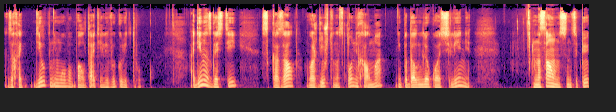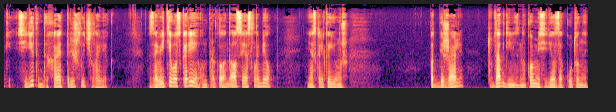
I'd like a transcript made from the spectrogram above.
заходил к нему поболтать или выкурить трубку. Один из гостей сказал вождю, что на склоне холма, неподалеку от селения, на самом санцепёке сидит и отдыхает пришлый человек. Зовите его скорее, он проголодался и ослабел. Несколько юнош подбежали туда, где незнакомец сидел закутанный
